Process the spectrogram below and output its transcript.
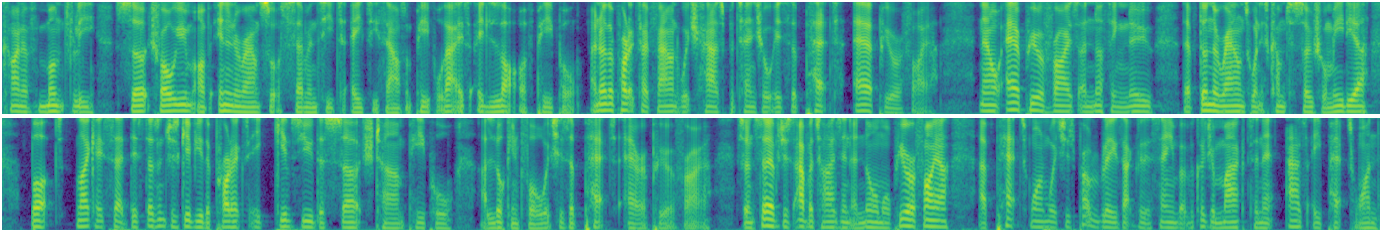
kind of monthly search volume of in and around sort of 70 to 80,000 people. That is a lot of people. Another product I found which has potential is the PET air purifier. Now, air purifiers are nothing new. They've done the rounds when it's come to social media, but like I said, this doesn't just give you the product, it gives you the search term people are looking for, which is a pet air purifier. So instead of just advertising a normal purifier, a pet one, which is probably exactly the same, but because you're marketing it as a pet one,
